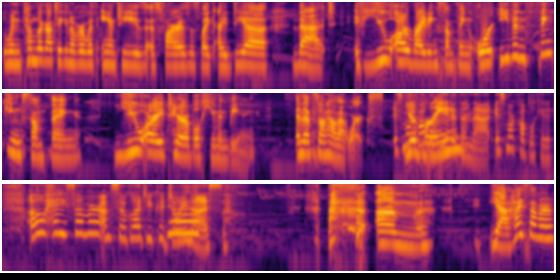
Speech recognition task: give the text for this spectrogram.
when tumblr got taken over with antis as far as this like idea that if you are writing something or even thinking something you are a terrible human being and that's not how that works It's more Your complicated brain- than that. It's more complicated. Oh, hey, Summer. I'm so glad you could join us. um yeah hi summer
